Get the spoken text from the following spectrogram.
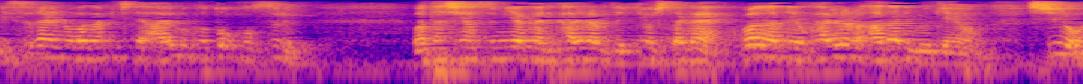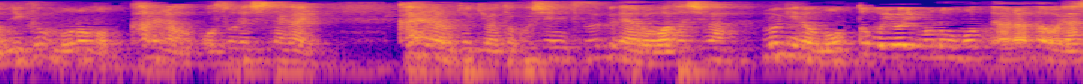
いイスラエルの我が道で歩むことを欲する。私は速やかに彼らの敵を従え我が手を彼らの穴に向けよう。死を憎む者も彼らを恐れ従い彼らの時は常しに続くであろう。私は麦の最も良いものを持ってあなたを養い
